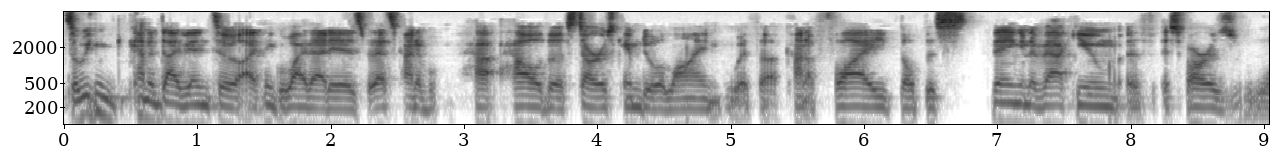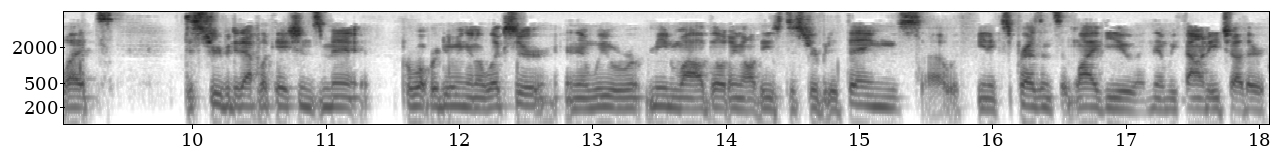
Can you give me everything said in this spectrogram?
So we can kind of dive into, I think, why that is, but that's kind of how, how the stars came to align with uh, kind of Fly built this thing in a vacuum as, as far as what distributed applications meant for what we're doing in Elixir. And then we were meanwhile building all these distributed things uh, with Phoenix Presence and LiveView. And then we found each other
